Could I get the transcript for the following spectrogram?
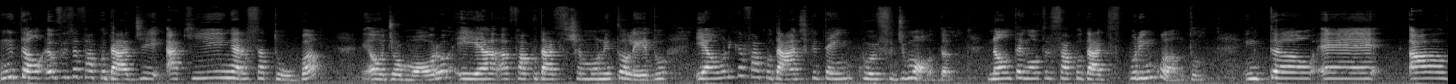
Então, eu fiz a faculdade aqui em Aracatuba, onde eu moro, e a, a faculdade se chama Uni Toledo, e é a única faculdade que tem curso de moda. Não tem outras faculdades por enquanto. Então, é, a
